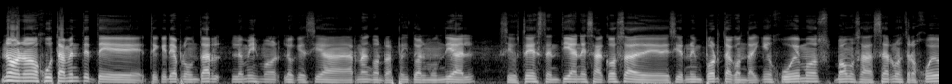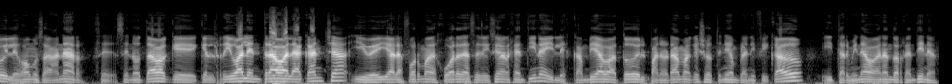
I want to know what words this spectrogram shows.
No, no, justamente te, quería preguntar lo mismo, lo que decía Hernán con respecto al Mundial. Si ustedes sentían esa cosa de decir, no importa contra quién juguemos, vamos a hacer nuestro juego y les vamos a ganar. Se, notaba que, el rival entraba a la cancha y veía la forma de jugar de la selección argentina y les cambiaba todo el panorama que ellos tenían planificado y terminaba ganando Argentina.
